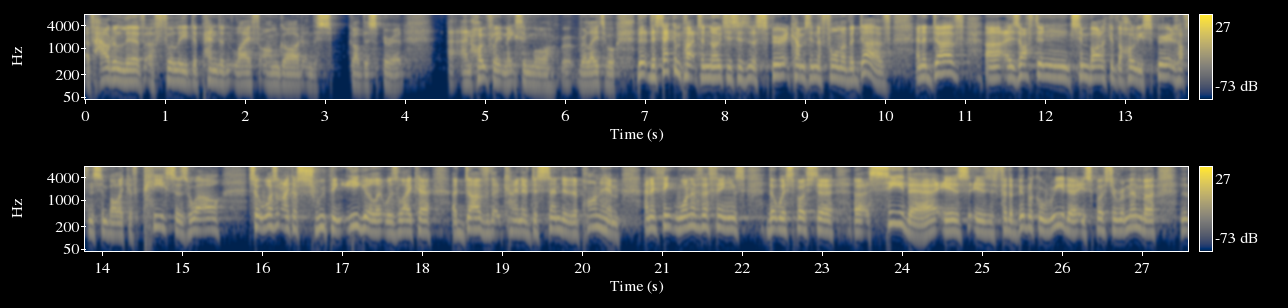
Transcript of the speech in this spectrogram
of how to live a fully dependent life on God and the, God the Spirit and hopefully it makes him more relatable. The, the, second part to notice is that the Spirit comes in the form of a dove. And a dove uh, is often symbolic of the Holy Spirit, it's often symbolic of peace as well. So it wasn't like a swooping eagle, it was like a, a dove that kind of descended upon him. And I think one of the things that we're supposed to uh, see there is, is for the biblical reader, is supposed to remember the,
